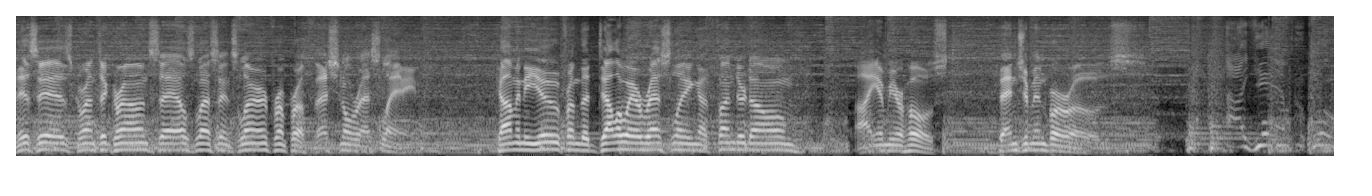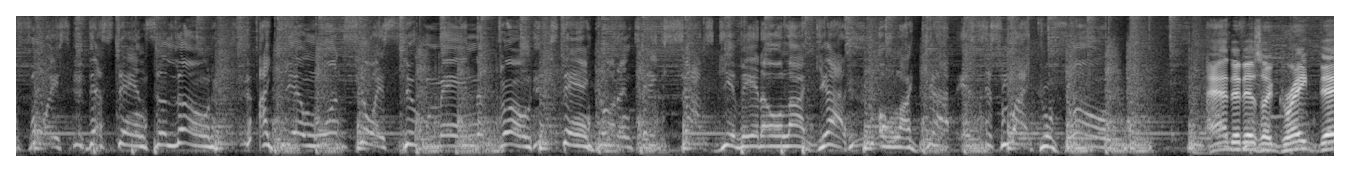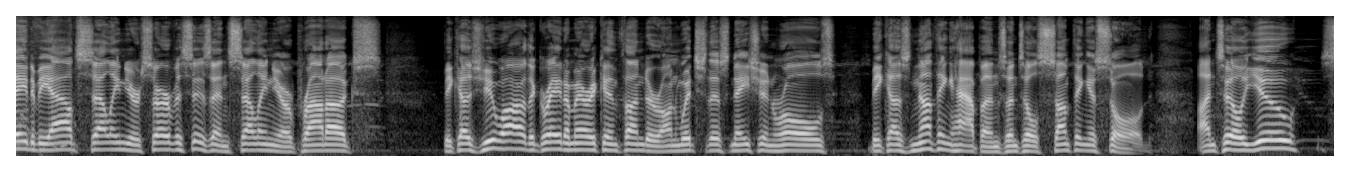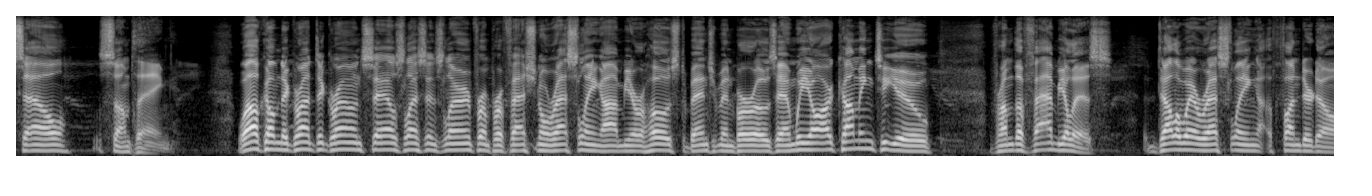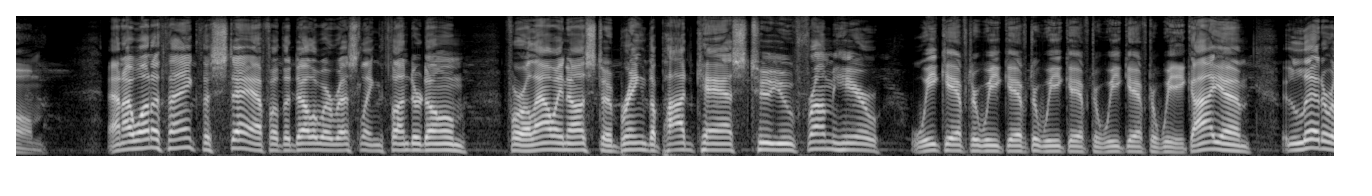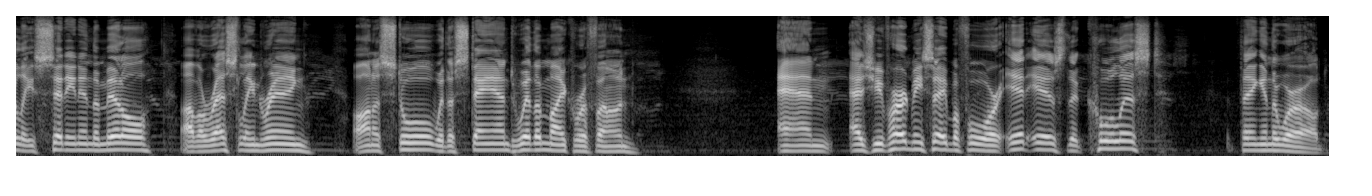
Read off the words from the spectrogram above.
This is Grunt to Groan Sales Lessons Learned from Professional Wrestling. Coming to you from the Delaware Wrestling Thunderdome, I am your host, Benjamin Burrows. I am one voice that stands alone. I am one choice to man the throne. Stand guard and take shots. Give it all I got. All I got is this microphone. And it is a great day to be out selling your services and selling your products because you are the great American thunder on which this nation rolls. Because nothing happens until something is sold, until you sell something. Welcome to Grunt to Groan Sales Lessons Learned from Professional Wrestling. I'm your host, Benjamin Burrows, and we are coming to you from the fabulous Delaware Wrestling Thunderdome. And I want to thank the staff of the Delaware Wrestling Thunderdome for allowing us to bring the podcast to you from here week after week after week after week after week. I am literally sitting in the middle of a wrestling ring on a stool with a stand with a microphone. And as you've heard me say before, it is the coolest thing in the world.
